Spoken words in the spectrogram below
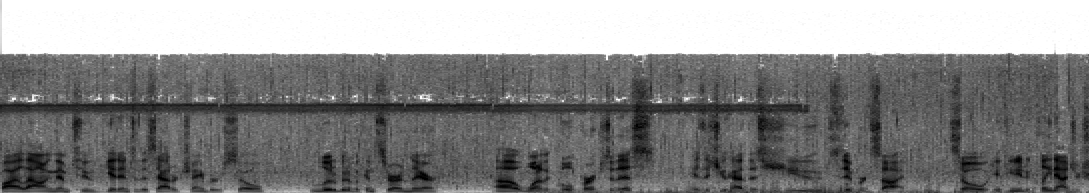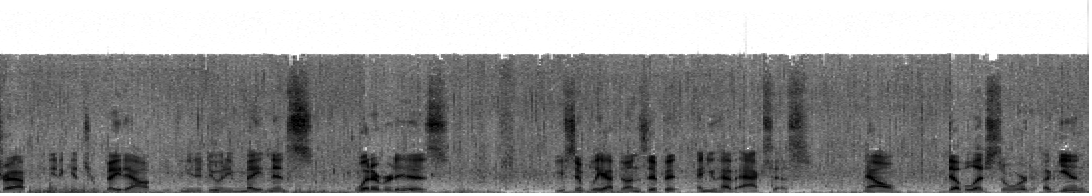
by allowing them to get into this outer chamber. So a little bit of a concern there. Uh, one of the cool perks to this is that you have this huge zippered side. So if you need to clean out your trap, you need to get your bait out, if you need to do any maintenance, whatever it is, you simply have to unzip it and you have access. Now, double-edged sword, again,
